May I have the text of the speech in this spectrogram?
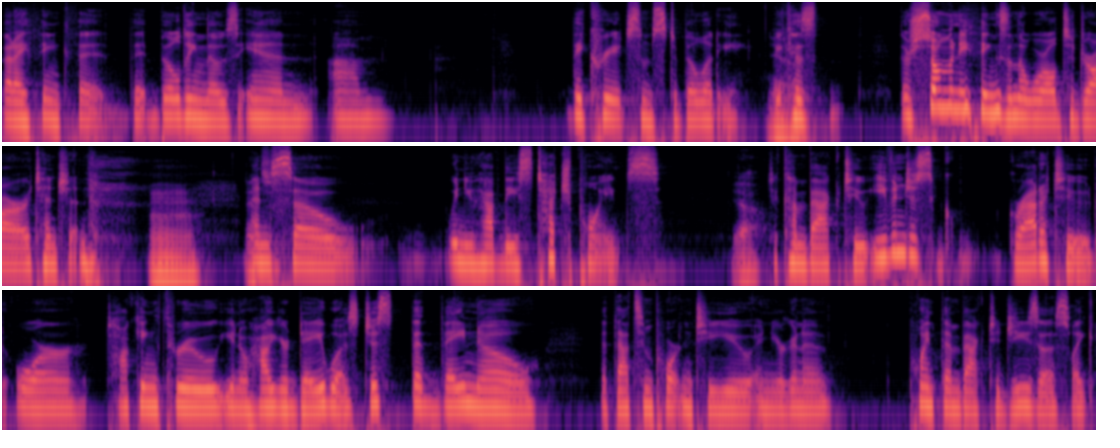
But I think that, that building those in, um, they create some stability Yeah. because there's so many things in the world to draw our attention. mm. and so when you have these touch points, yeah to come back to even just gratitude or talking through you know how your day was just that they know that that's important to you and you're going to point them back to Jesus like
